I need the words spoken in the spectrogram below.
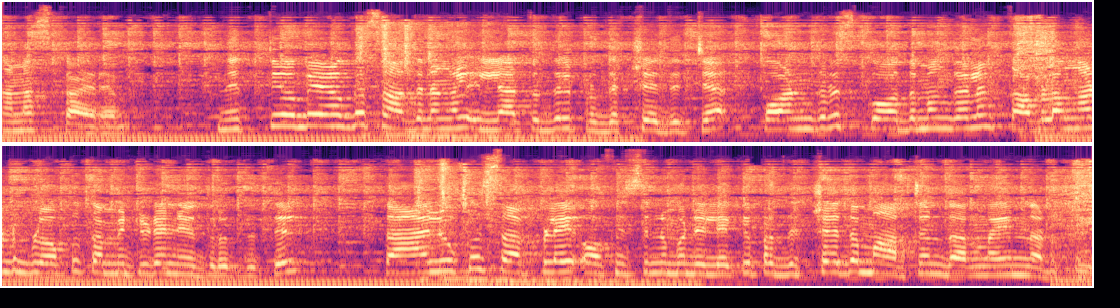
നമസ്കാരം. നിത്യോപയോഗ സാധനങ്ങൾ ഇല്ലാത്തതിൽ പ്രതിഷേധിച്ച് കോൺഗ്രസ് കോതമംഗലം കവളങ്ങാട് ബ്ലോക്ക് കമ്മിറ്റിയുടെ നേതൃത്വത്തിൽ താലൂക്ക് സപ്ലൈ ഓഫീസിന് മുന്നിലേക്ക് പ്രതിഷേധ മാർച്ചും ധർണയും നടത്തി.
